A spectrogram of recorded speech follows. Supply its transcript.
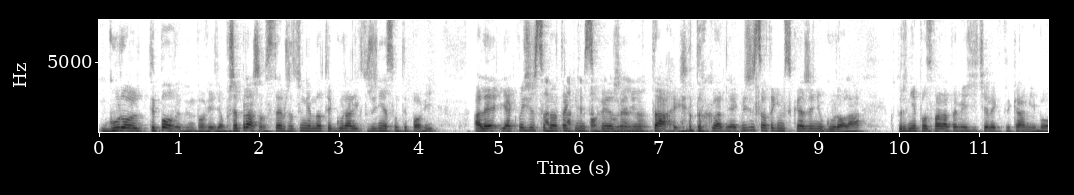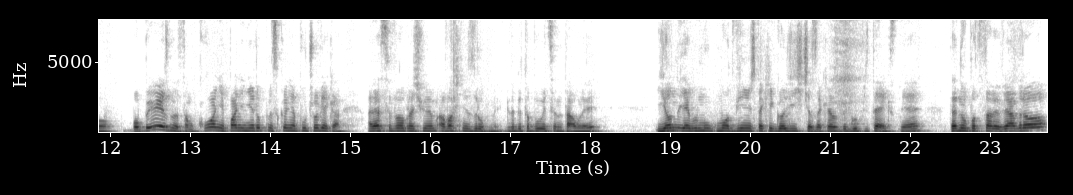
górol typowy, bym powiedział. Przepraszam, z całym szacunkiem do tych górali, którzy nie są typowi, ale jak myślisz sobie A- o takim skojarzeniu, góral, no? tak, dokładnie, jak myślisz sobie o takim skojarzeniu górola, który nie pozwala tam jeździć elektrykami, bo, bo biznes, tam konie, panie, nie róbmy z konia pół człowieka, ale ja sobie wyobraziłem, a właśnie zróbmy, gdyby to były centaury i on jakby mógł mu odwinąć takiego liścia za każdy głupi tekst, nie? Ten mu podstawia wiadro,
